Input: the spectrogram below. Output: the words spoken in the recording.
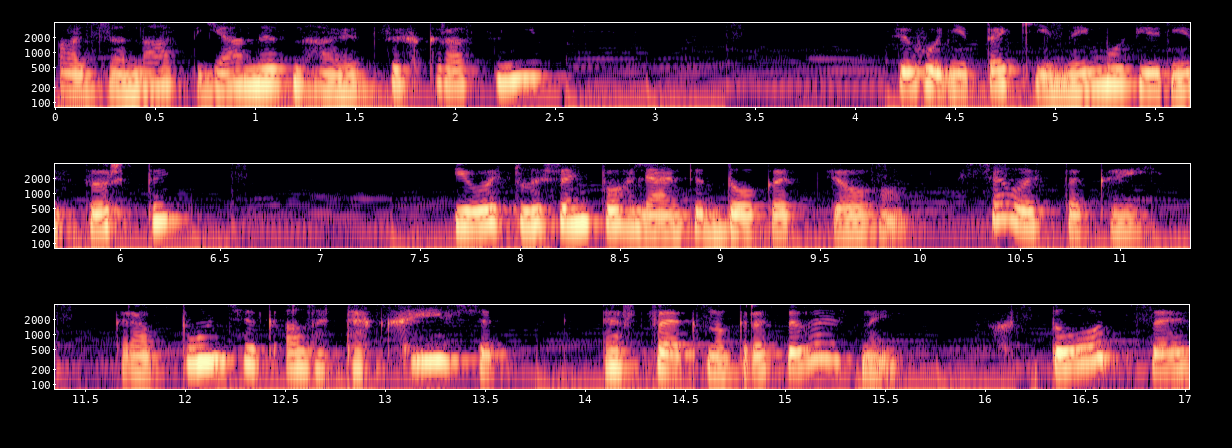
адже назв я не знаю цих красенів. Сьогодні такі неймовірні сорти. І ось лишень погляньте доказ цього. Ще ось такий крапунчик, але такий вже ефектно красивесний. Хто це?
